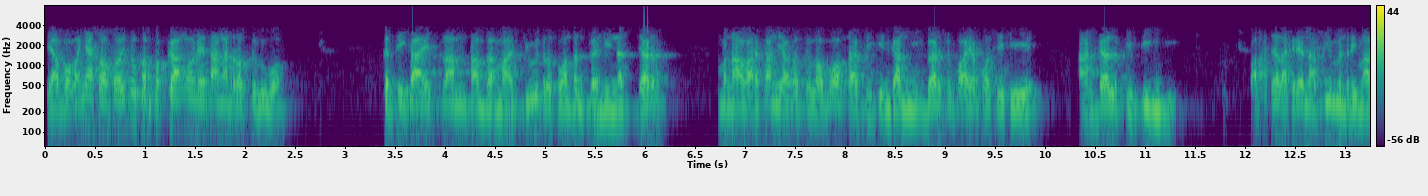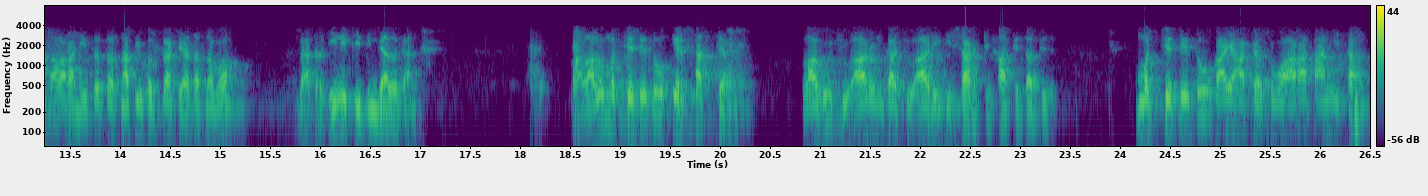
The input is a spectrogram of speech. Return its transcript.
Ya pokoknya soko itu kepegang oleh tangan Rasulullah. Ketika Islam tambah maju terus wonten Bani Najjar menawarkan ya Rasulullah saya bikinkan mimbar supaya posisi Anda lebih tinggi. Walhasil akhirnya Nabi menerima tawaran itu terus Nabi khutbah di atas Nabi. Nah, terus ini ditinggalkan. Nah, lalu masjid itu irsadja. Lahu ju'arun ka ju'ari isar di hadis hadis. Masjid itu kayak ada suara tangisan.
